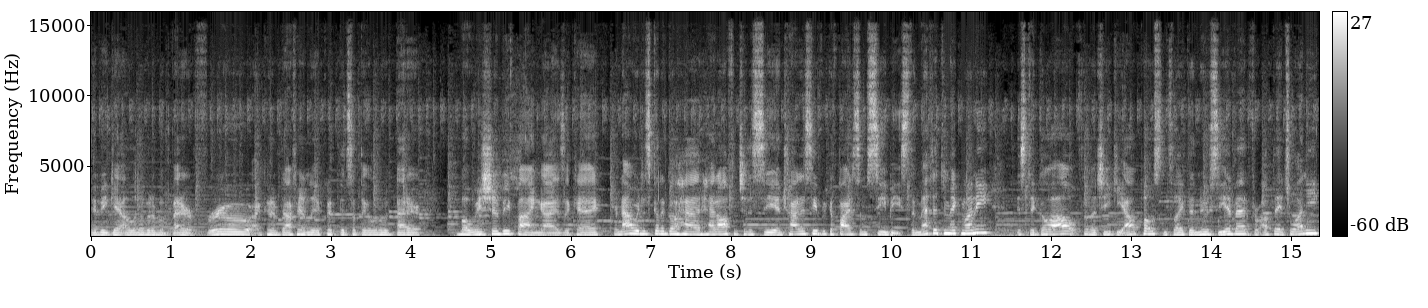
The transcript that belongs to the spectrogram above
maybe get a little bit of a better fruit. I could have definitely equipped it something a little bit better. But we should be fine, guys, okay? For now, we're just gonna go ahead, head off into the sea, and try to see if we can find some sea beasts. The method to make money is to go out from the Tiki Outpost into, like, the new sea event from Update 20,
